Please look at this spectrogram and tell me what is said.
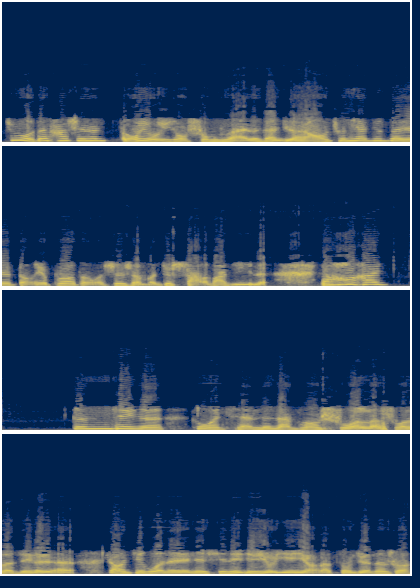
就是我在他身上总有一种说不出来的感觉，然后成天就在这等，也不知道等的是什么，就傻了吧唧的，然后还跟这个跟我前的男朋友说了说了这个人，然后结果呢，人家心里就有阴影了，总觉得说。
